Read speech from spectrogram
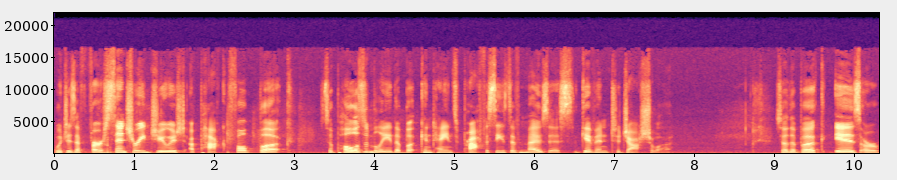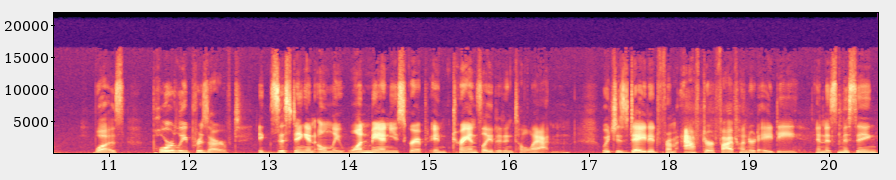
which is a first century Jewish apocryphal book. Supposedly, the book contains prophecies of Moses given to Joshua. So the book is or was poorly preserved, existing in only one manuscript and translated into Latin, which is dated from after 500 AD and is missing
